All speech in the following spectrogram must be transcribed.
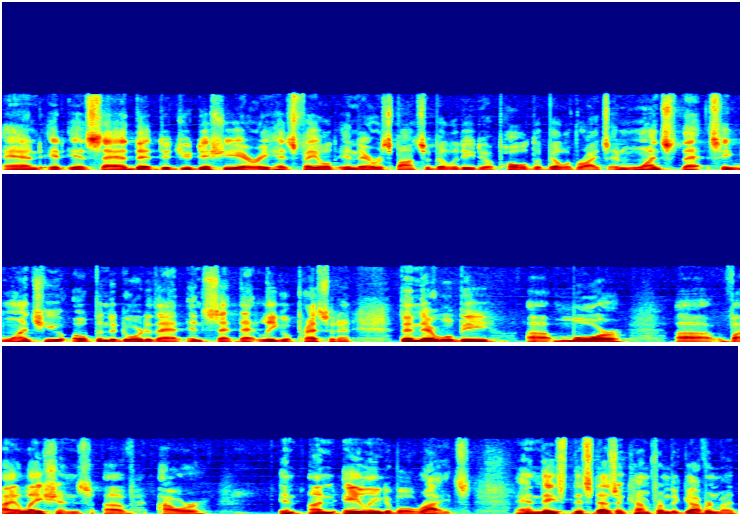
And it is sad that the judiciary has failed in their responsibility to uphold the Bill of Rights. And once that, see, once you open the door to that and set that legal precedent, then there will be uh, more uh, violations of our unalienable rights. And these, this doesn't come from the government.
